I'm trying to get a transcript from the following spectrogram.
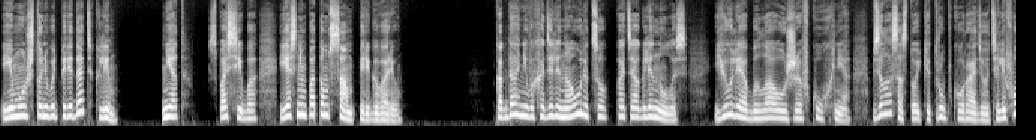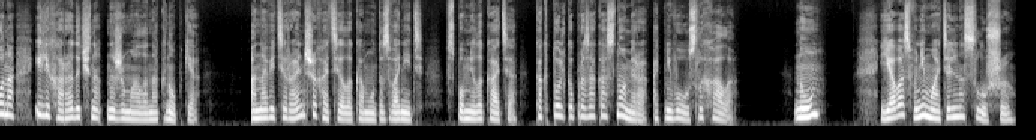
«Ему что-нибудь передать, Клим?» «Нет, «Спасибо. Я с ним потом сам переговорю». Когда они выходили на улицу, Катя оглянулась. Юлия была уже в кухне, взяла со стойки трубку радиотелефона и лихорадочно нажимала на кнопки. «Она ведь и раньше хотела кому-то звонить», — вспомнила Катя, как только про заказ номера от него услыхала. «Ну, я вас внимательно слушаю»,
